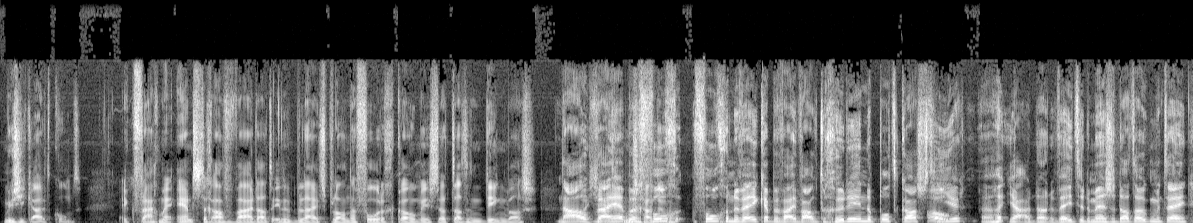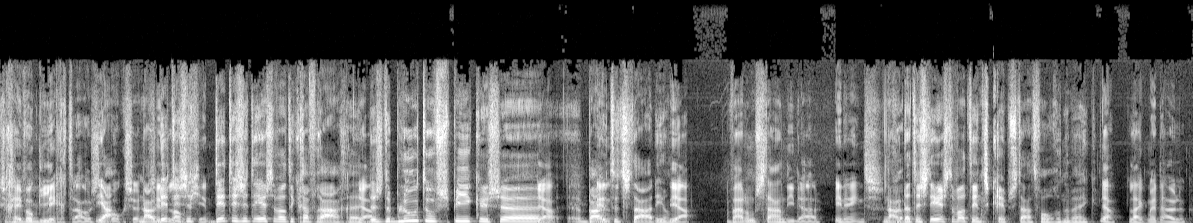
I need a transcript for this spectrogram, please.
muziek uitkomt. Ik vraag me ernstig af waar dat in het beleidsplan naar voren gekomen is, dat dat een ding was. Nou, wij hebben volg- volgende week hebben wij Wouter Gudde in de podcast Oh. hier. Eh, ja, dan weten de mensen dat ook meteen. Ze geven ook licht trouwens, die Ja, boxen. nou, dit is, het, dit is het eerste wat ik ga vragen. Ja. Dus de Bluetooth speakers eh, Ja. buiten En- het stadion. Ja, waarom staan die daar ineens? Nou, dat is het eerste wat in het script staat volgende week. Ja, lijkt mij duidelijk.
